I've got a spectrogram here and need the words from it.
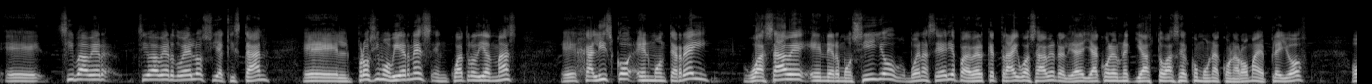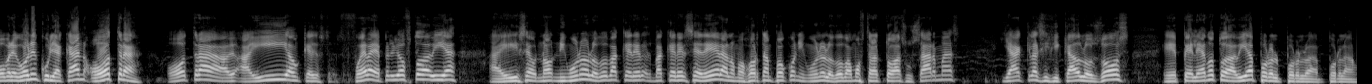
eh, sí, va a haber, sí va a haber duelos, y aquí están, el próximo viernes, en cuatro días más, eh, Jalisco en Monterrey, Guasave en Hermosillo, buena serie para ver qué trae Guasave, en realidad ya, con ya esto va a ser como una con aroma de playoff, Obregón en Culiacán, otra, otra ahí, aunque fuera de playoff todavía, Ahí no, ninguno de los dos va a, querer, ceder, a lo mejor tampoco ninguno de los dos va a mostrar todas sus armas. Ya clasificados los dos, eh, peleando todavía por, por, la, por, la,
